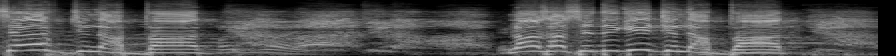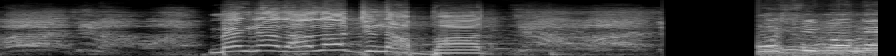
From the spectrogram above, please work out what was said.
আইএসএফ জিন্দাবাদ নশা সিদ্দিকি জিন্দাবাদ মেঘনাথ হালদার জিন্দাবাদ পশ্চিমবঙ্গে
